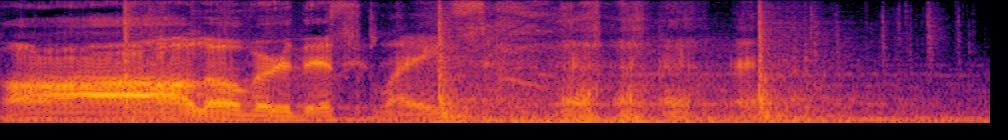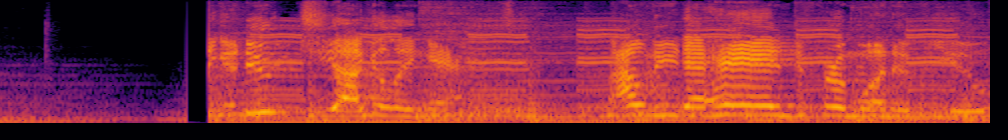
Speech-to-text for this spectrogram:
all over this place. a new juggling act. I'll need a hand from one of you,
